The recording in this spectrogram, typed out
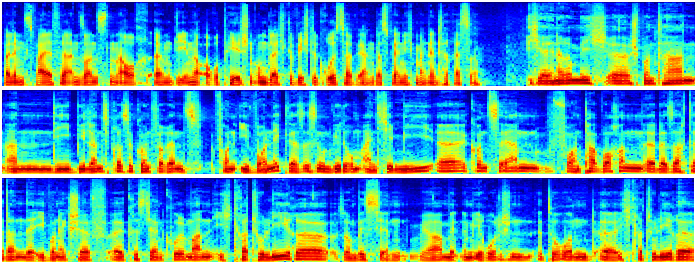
weil im Zweifel ansonsten auch ähm, die innereuropäischen Ungleichgewichte größer werden. Das wäre nicht mein Interesse. Ich erinnere mich äh, spontan an die Bilanzpressekonferenz von Ivonic. Das ist nun wiederum ein Chemiekonzern. Äh, Vor ein paar Wochen, äh, da sagte dann der Ivonic-Chef äh, Christian Kuhlmann, ich gratuliere, so ein bisschen ja mit einem ironischen Ton, äh, ich gratuliere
